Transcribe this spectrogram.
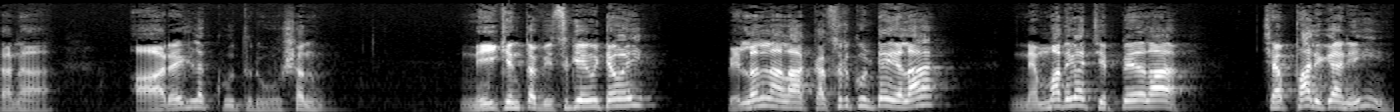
తన ఆరేళ్ళ కూతురు ఉషను. నీకింత విసుగేమిటోయ్ పిల్లల్ని అలా కసురుకుంటే ఎలా? నెమ్మదిగా చెప్పేలా చెప్పాలి కానీ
